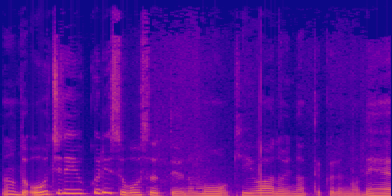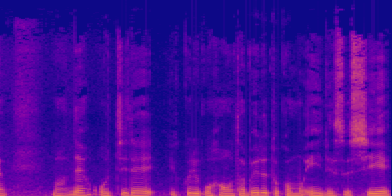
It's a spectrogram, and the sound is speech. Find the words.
なので、お家でゆっくり過ごすっていうのもキーワードになってくるので、まあね、お家でゆっくりご飯を食べるとかもいいですし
